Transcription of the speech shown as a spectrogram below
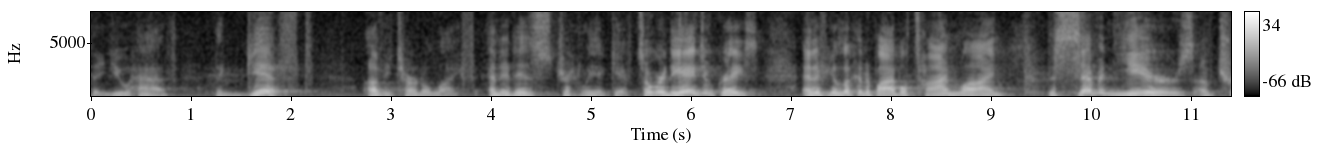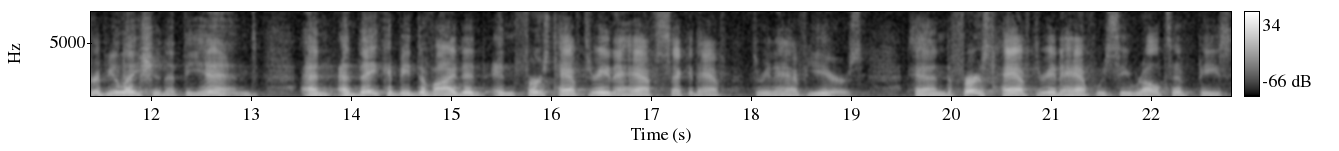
that you have the gift of eternal life. And it is strictly a gift. So we're in the age of grace. And if you look at the Bible timeline, the seven years of tribulation at the end, and, and they can be divided in first half, three and a half, second half, three and a half years. And the first half, three and a half, we see relative peace.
